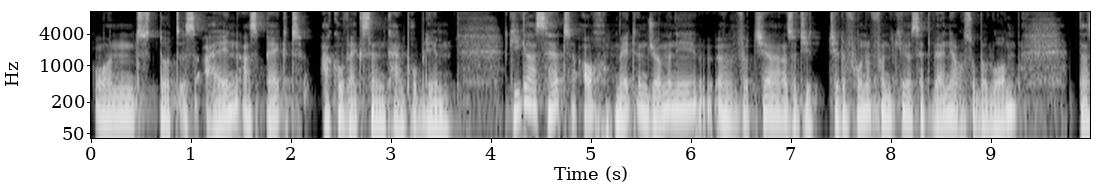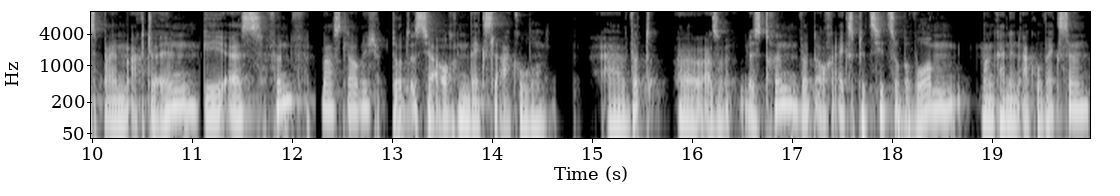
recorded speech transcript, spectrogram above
Und dort ist ein Aspekt, Akku wechseln kein Problem. Gigaset, auch made in Germany, äh, wird ja, also die Telefone von Gigaset werden ja auch so beworben, dass beim aktuellen GS5 war es, glaube ich, dort ist ja auch ein Wechselakku. Äh, wird äh, also ist drin, wird auch explizit so beworben. Man kann den Akku wechseln.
